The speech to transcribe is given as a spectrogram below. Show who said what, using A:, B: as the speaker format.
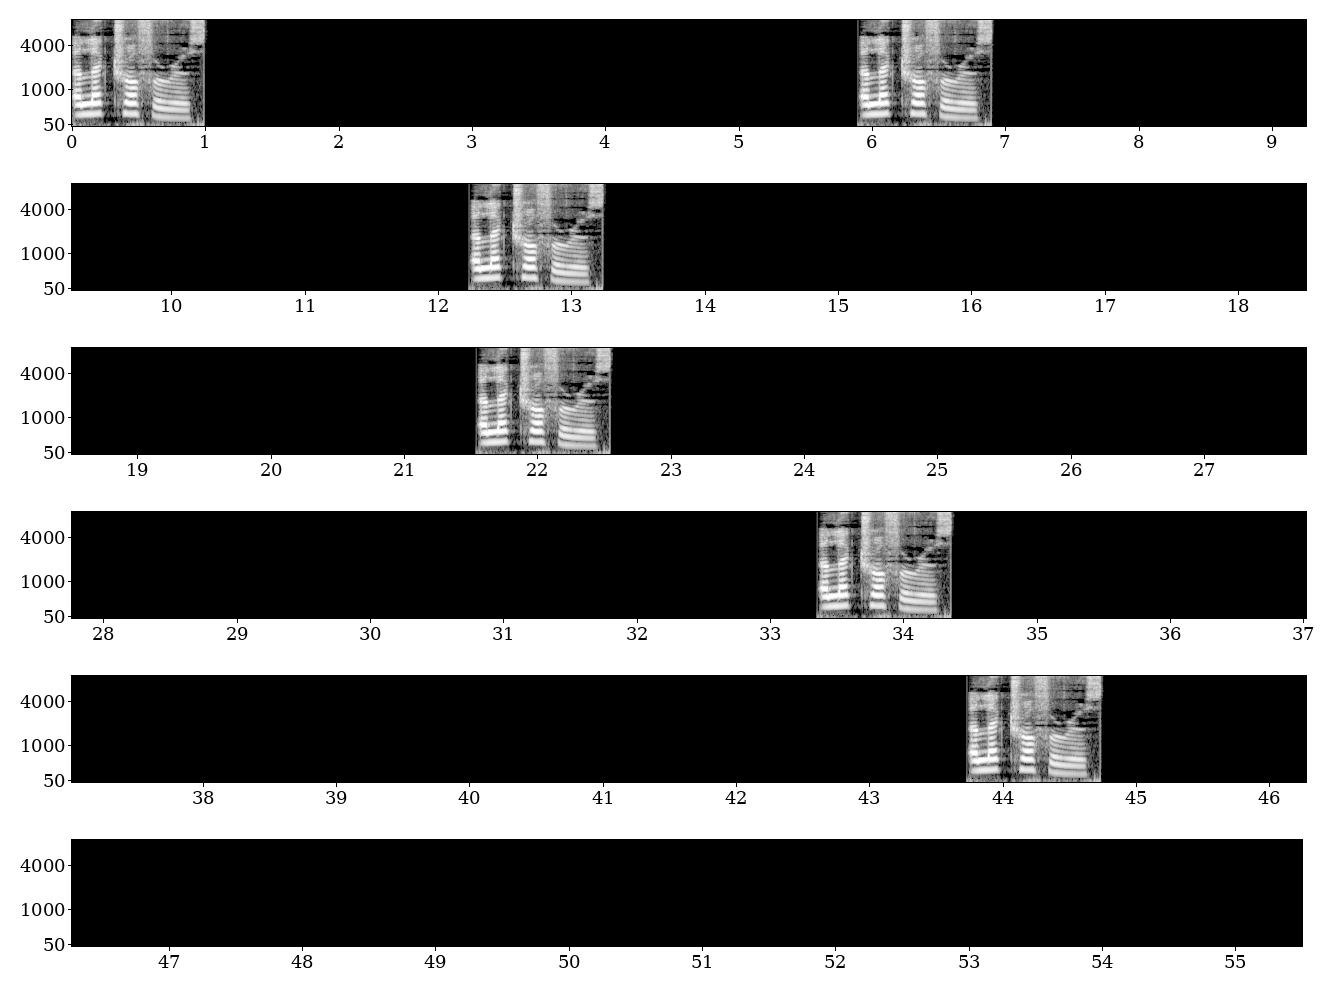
A: electrophorus. Electrophorus. Electrophorus. Electrophorus electrophorus. Electrophorus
